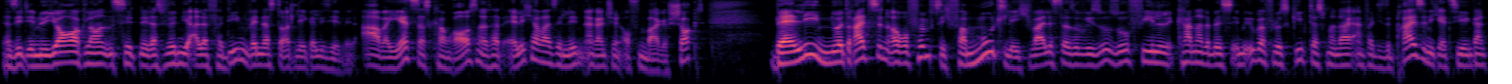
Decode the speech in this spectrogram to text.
Dann seht ihr New York, London, Sydney, das würden die alle verdienen, wenn das dort legalisiert wird. Aber jetzt, das kam raus und das hat ehrlicherweise Lindner ganz schön offenbar geschockt. Berlin nur 13,50 Euro, vermutlich, weil es da sowieso so viel Cannabis im Überfluss gibt, dass man da einfach diese Preise nicht erzielen kann.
